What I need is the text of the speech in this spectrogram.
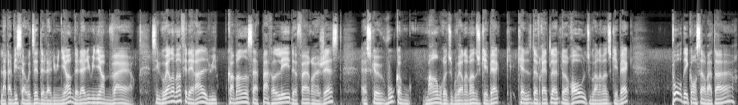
l'Arabie saoudite de l'aluminium, de l'aluminium vert. Si le gouvernement fédéral, lui, commence à parler de faire un geste, est-ce que vous, comme membre du gouvernement du Québec, quel devrait être le, le rôle du gouvernement du Québec pour des conservateurs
